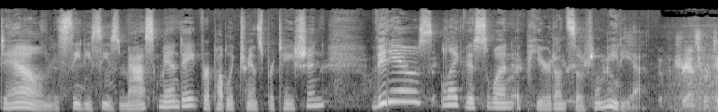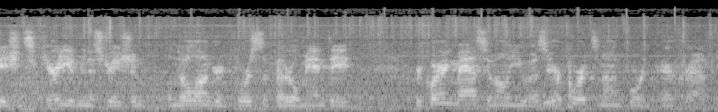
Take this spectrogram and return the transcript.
down the CDC's mask mandate for public transportation, videos like this one appeared on social media. The Transportation Security Administration will no longer enforce the federal mandate requiring masks in all U.S. airports and on-board aircraft.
